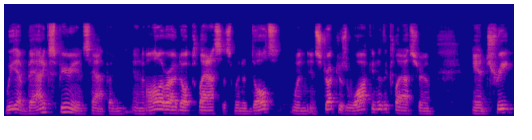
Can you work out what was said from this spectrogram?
We have bad experience happen in all of our adult classes when adults, when instructors walk into the classroom and treat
